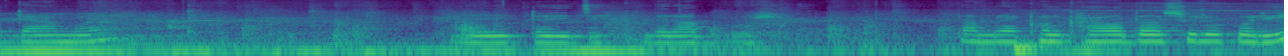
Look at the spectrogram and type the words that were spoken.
এটা আমার, আর এটা এই যে এদের আব্বুর। তো আমরা এখন খাওয়া দাওয়া শুরু করি।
